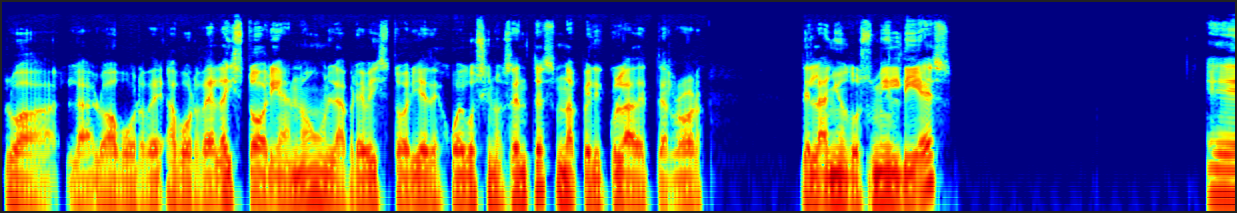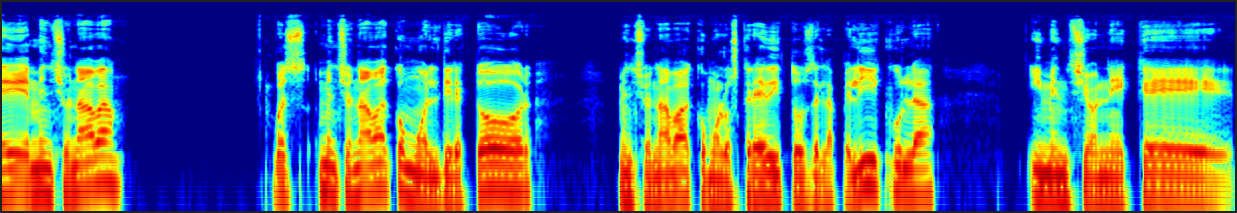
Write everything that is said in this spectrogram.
lo, lo abordé, abordé la historia, ¿no? La breve historia de Juegos Inocentes, una película de terror del año 2010. Eh, mencionaba pues mencionaba como el director, mencionaba como los créditos de la película y mencioné que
